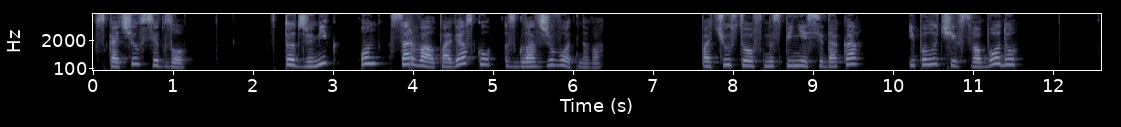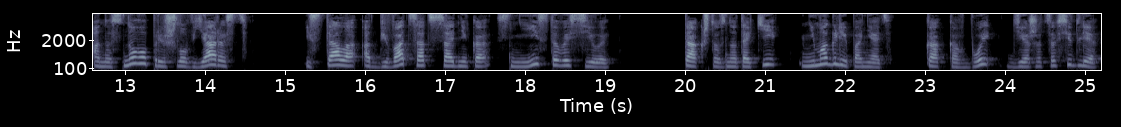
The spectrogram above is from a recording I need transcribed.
вскочил в седло. В тот же миг он сорвал повязку с глаз животного. Почувствовав на спине седока и получив свободу, оно снова пришло в ярость и стало отбиваться от всадника с неистовой силой, так что знатоки не могли понять, как ковбой держится в седле,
